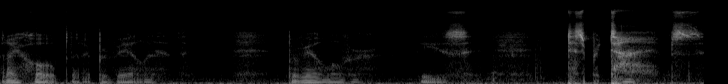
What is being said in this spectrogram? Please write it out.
That I hope that I prevail at. Prevail over these desperate times.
